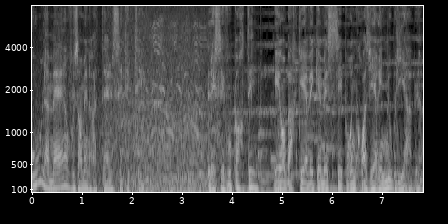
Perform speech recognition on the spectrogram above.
Où la mer vous emmènera-t-elle cet été? Laissez-vous porter et embarquez avec MSC pour une croisière inoubliable.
